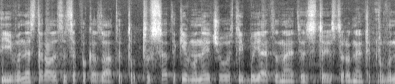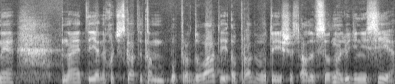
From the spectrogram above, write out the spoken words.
І вони старалися це показати. Тобто, все-таки вони чогось і бояться, знаєте, з тієї сторони. Типу, вони, знаєте, я не хочу сказати там оправдувати, оправдувати їх щось, але все одно людяність є.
